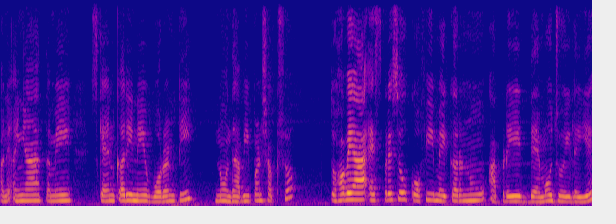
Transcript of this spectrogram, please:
અને અહીંયા તમે સ્કેન કરીને વોરંટી નોંધાવી પણ શકશો. તો હવે આ એસ્પ્રેસો કોફી મેકરનું આપણે ડેમો જોઈ લઈએ.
